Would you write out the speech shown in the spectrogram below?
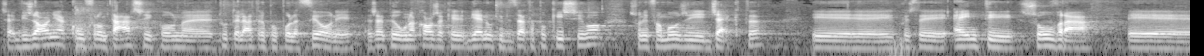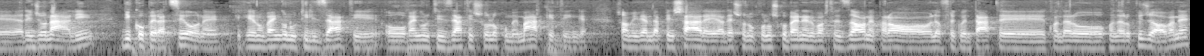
Cioè, bisogna confrontarsi con eh, tutte le altre popolazioni. Ad esempio una cosa che viene utilizzata pochissimo sono i famosi JECT, questi enti sovra eh, regionali di cooperazione che non vengono utilizzati o vengono utilizzati solo come marketing. Insomma, mi viene da pensare, adesso non conosco bene le vostre zone, però le ho frequentate quando ero, quando ero più giovane,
